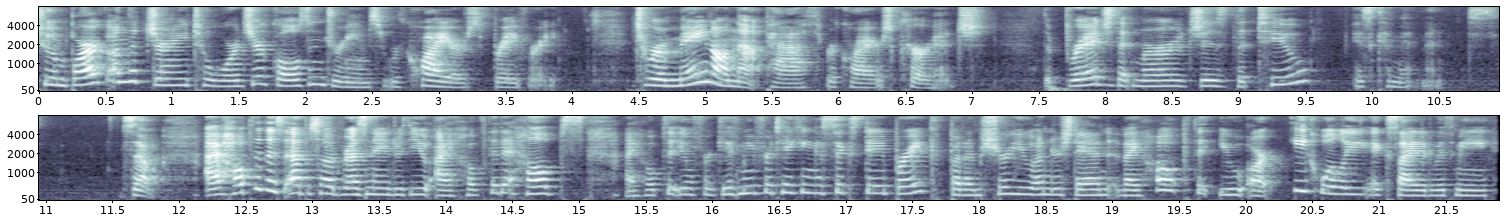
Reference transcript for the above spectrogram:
To embark on the journey towards your goals and dreams requires bravery. To remain on that path requires courage. The bridge that merges the two is commitment. So, I hope that this episode resonated with you. I hope that it helps. I hope that you'll forgive me for taking a six day break, but I'm sure you understand. And I hope that you are equally excited with me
